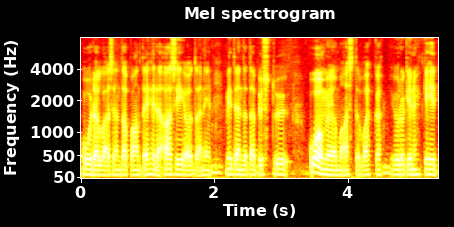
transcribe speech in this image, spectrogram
uudenlaiseen tapaan tehdä asioita, niin mm. miten tätä pystyy huomioimaan sitten vaikka juurikin kehit,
